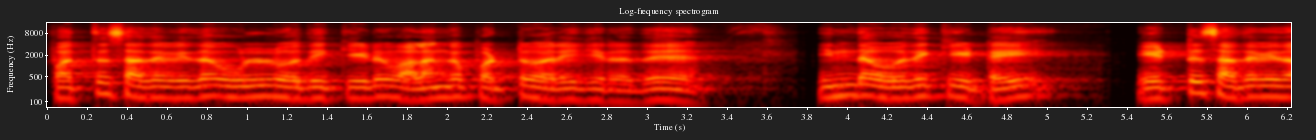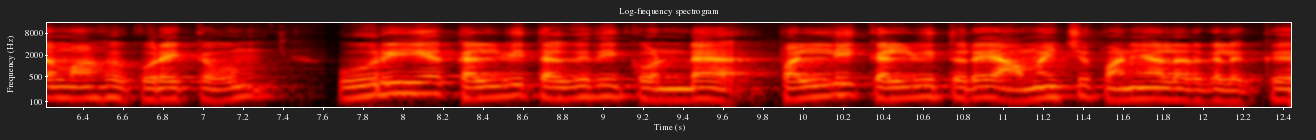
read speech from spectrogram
பத்து சதவீத உள் ஒதுக்கீடு வழங்கப்பட்டு வருகிறது. இந்த ஒதுக்கீட்டை எட்டு சதவீதமாக குறைக்கவும் உரிய கல்வி தகுதி கொண்ட பள்ளி கல்வித்துறை அமைச்சு பணியாளர்களுக்கு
